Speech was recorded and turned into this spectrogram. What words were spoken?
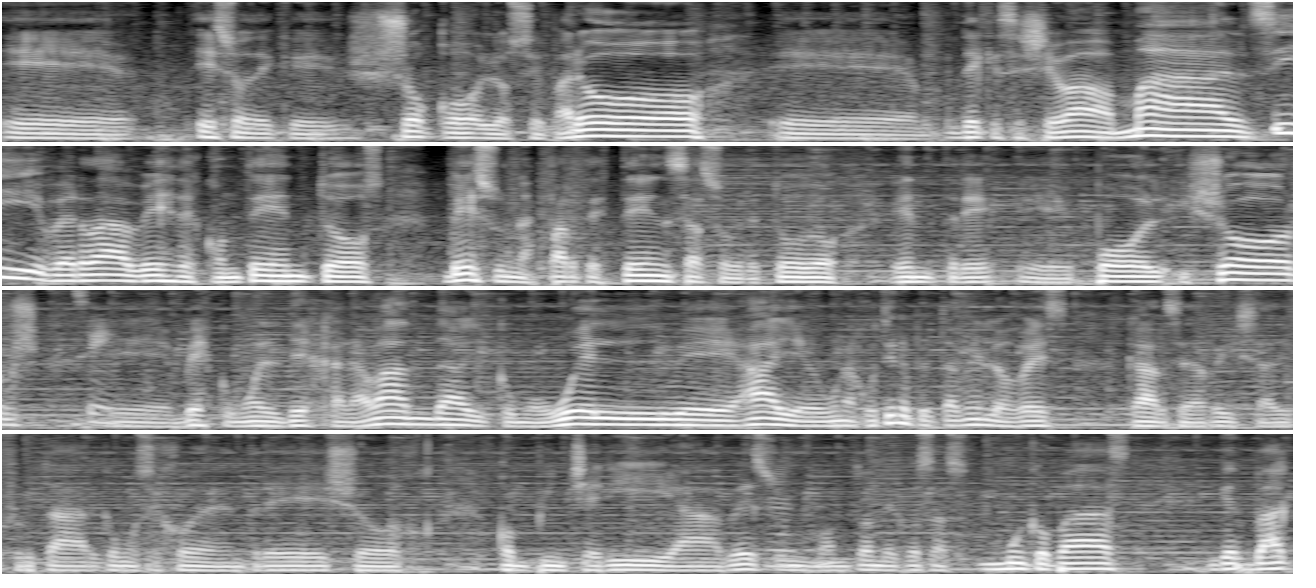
eh, eso de que Yoko los separó, eh, de que se llevaba mal, sí, es verdad, ves descontentos, ves unas partes tensas, sobre todo entre eh, Paul y George, Sí. eh, ves cómo él deja la banda y cómo vuelve, hay algunas cuestiones, pero también los ves caerse de risa, disfrutar, cómo se joden entre ellos, con pinchería, ves un montón de cosas muy copadas. Get Back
